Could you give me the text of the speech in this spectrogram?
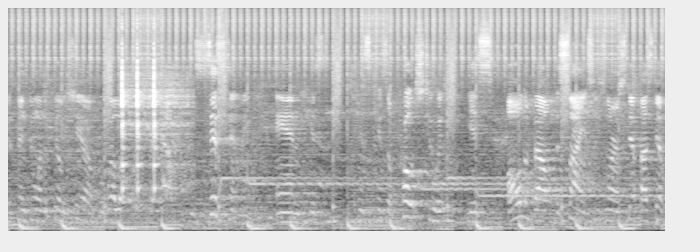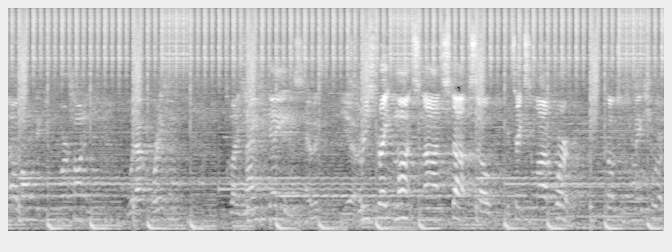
has been doing the Philly Shell for well over a year now, consistently, and his, his, his approach to it is all about the science. He's learned step by step. How long did you work on it without breaking? It's like 90 days. Yeah. Three straight months non-stop, so it takes a lot of work. Coaches, make sure that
